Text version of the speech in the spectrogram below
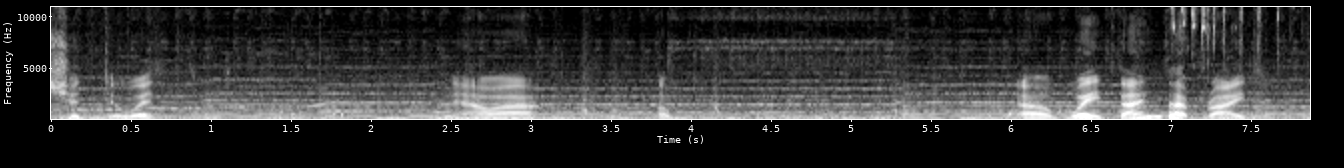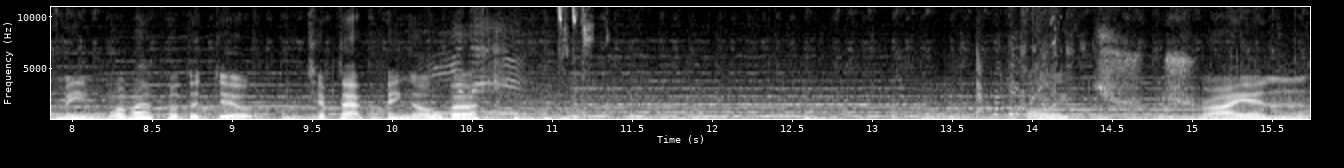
Should do it. Now, uh... Oh. Uh, wait, that ain't that right. I mean, what am I supposed to do? Tip that thing over? Or tr try and...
